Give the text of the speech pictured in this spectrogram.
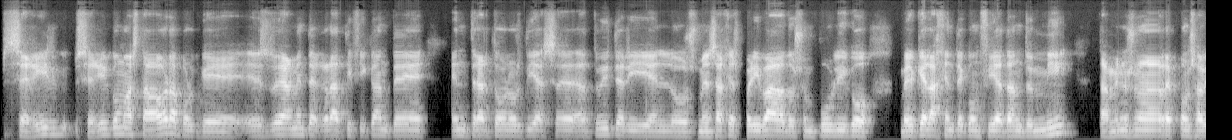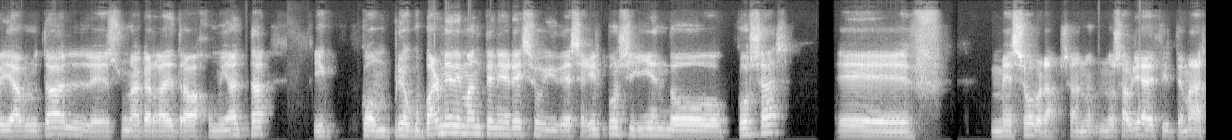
seguir, seguir como hasta ahora porque es realmente gratificante entrar todos los días eh, a Twitter y en los mensajes privados en público ver que la gente confía tanto en mí. También es una responsabilidad brutal, es una carga de trabajo muy alta y con preocuparme de mantener eso y de seguir consiguiendo cosas, eh, me sobra, o sea, no, sabría decirte más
